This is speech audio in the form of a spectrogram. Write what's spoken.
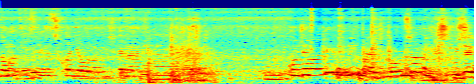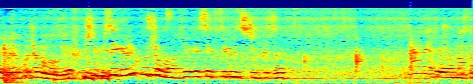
domatesimiz kocaman olmuş değil mi? Kocaman değil mi? Minnacık olmuş ama çıkmış Bize yani. göre kocaman oluyor. İşte bize göre kocaman. Heves ettiğimiz için kızı. Ben de Yağımız da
